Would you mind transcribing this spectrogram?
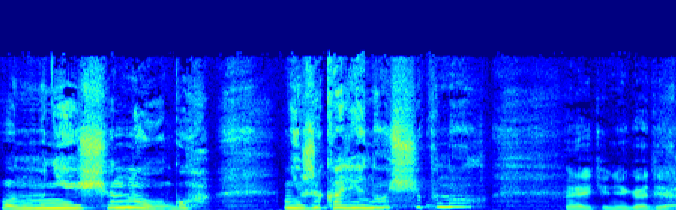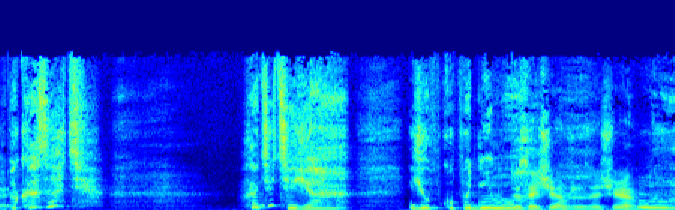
Он мне еще ногу ниже колена ущипнул. Эки негодяй. Показать? Хотите, я юбку подниму? Да зачем же, зачем? Ну...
